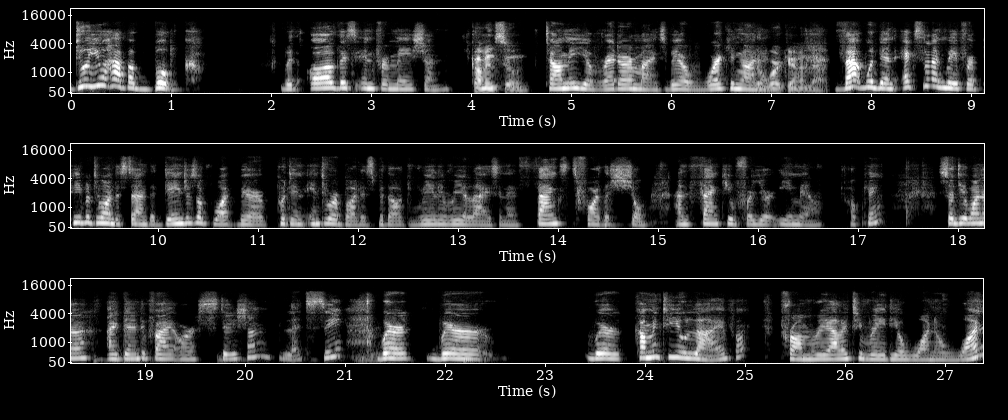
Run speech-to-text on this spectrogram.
Do you have a book with all this information? Coming soon. Tommy, you've read our minds. We are working on it. We're it. working on that. That would be an excellent way for people to understand the dangers of what we're putting into our bodies without really realizing it. Thanks for the show. And thank you for your email. Okay. So do you want to identify our station? Let's see. We're we're we're coming to you live from Reality Radio 101.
